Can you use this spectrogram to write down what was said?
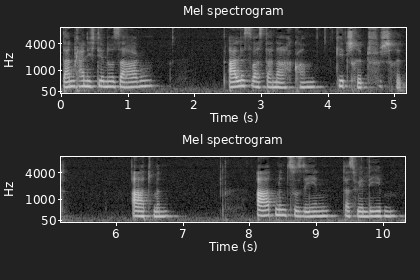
dann kann ich dir nur sagen, alles, was danach kommt, geht Schritt für Schritt. Atmen. Atmen zu sehen, dass wir leben,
